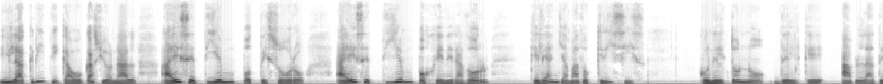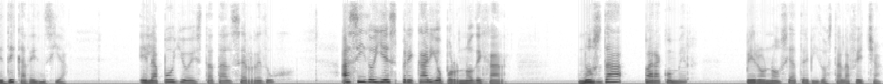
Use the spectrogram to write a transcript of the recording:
y la crítica ocasional a ese tiempo tesoro, a ese tiempo generador que le han llamado crisis, con el tono del que habla de decadencia. El apoyo estatal se redujo. Ha sido y es precario por no dejar. Nos da para comer, pero no se ha atrevido hasta la fecha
